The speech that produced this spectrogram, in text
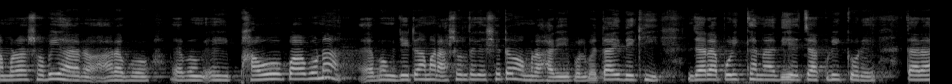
আমরা সবই হারাবো এবং এই ফাও পাবো না এবং যেটা আমার আসল থেকে সেটাও আমরা হারিয়ে পড়বে তাই দেখি, যারা পরীক্ষা না দিয়ে চাকরি করে, তারা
